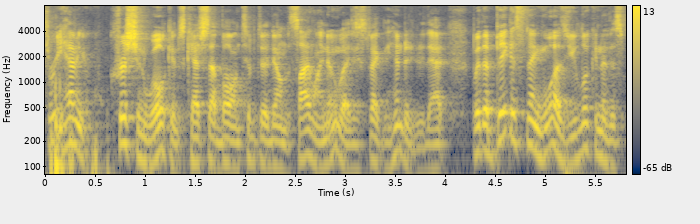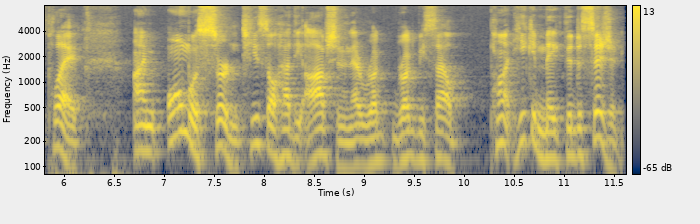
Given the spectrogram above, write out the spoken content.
Three, having Christian Wilkins catch that ball and tiptoe down the sideline, nobody's expecting him to do that. But the biggest thing was, you look into this play, I'm almost certain Teasdall had the option in that rug- rugby style punt. He can make the decision.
